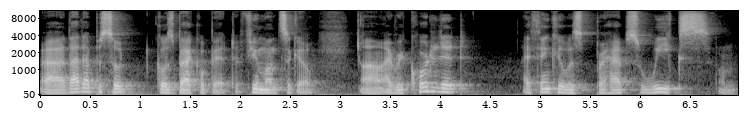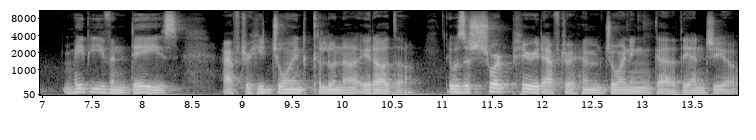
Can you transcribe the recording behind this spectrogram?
Uh, that episode goes back a bit, a few months ago. Uh, I recorded it, I think it was perhaps weeks or maybe even days after he joined Kulluna Irada. It was a short period after him joining uh, the NGO.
